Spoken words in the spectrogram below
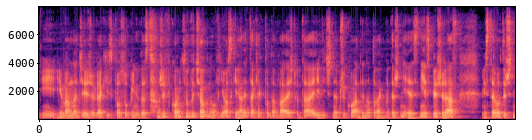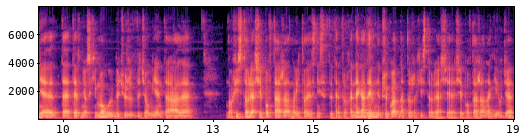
I, I, mam nadzieję, że w jakiś sposób inwestorzy w końcu wyciągną wnioski, ale tak jak podawałeś tutaj liczne przykłady, no to jakby też nie jest, nie jest pierwszy raz, więc teoretycznie te, te wnioski mogły być już wyciągnięte, ale no, historia się powtarza, no i to jest niestety ten trochę negatywny przykład na to, że historia się, się powtarza na giełdzie.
